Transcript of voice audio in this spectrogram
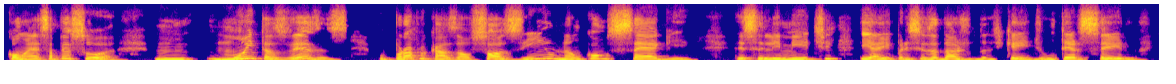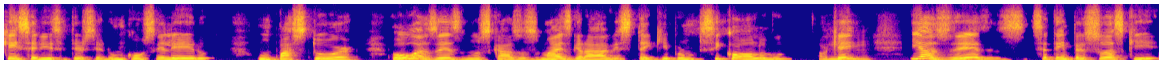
com essa pessoa. M muitas vezes, o próprio casal sozinho não consegue esse limite e aí precisa da ajuda de quem? De um terceiro. Quem seria esse terceiro? Um conselheiro, um pastor, ou às vezes, nos casos mais graves, tem que ir para um psicólogo, ok? Uhum. E às vezes você tem pessoas que,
